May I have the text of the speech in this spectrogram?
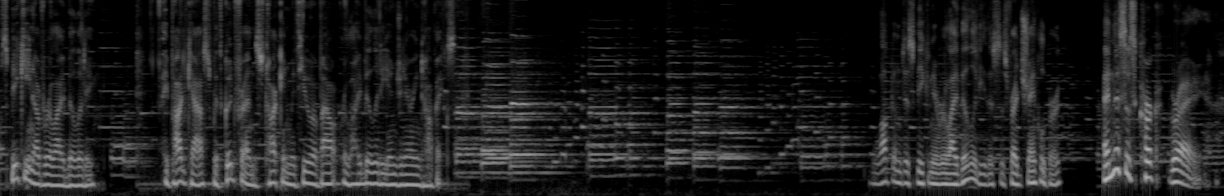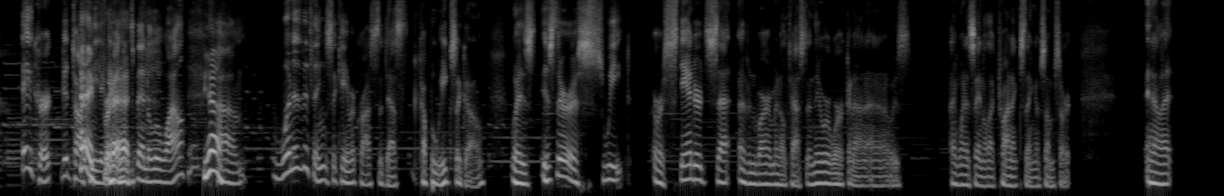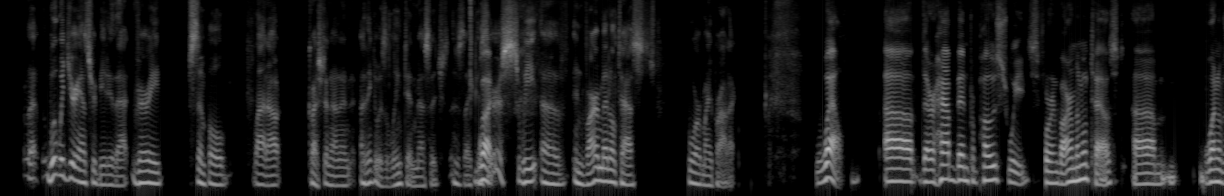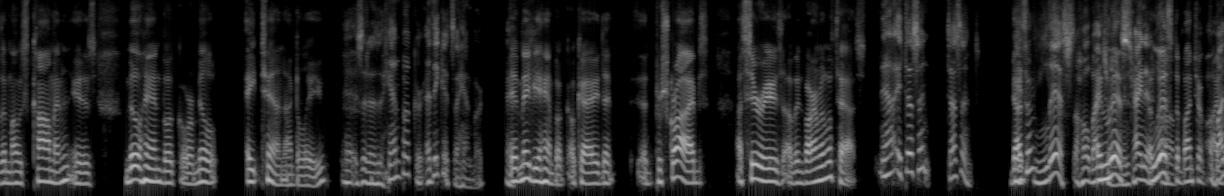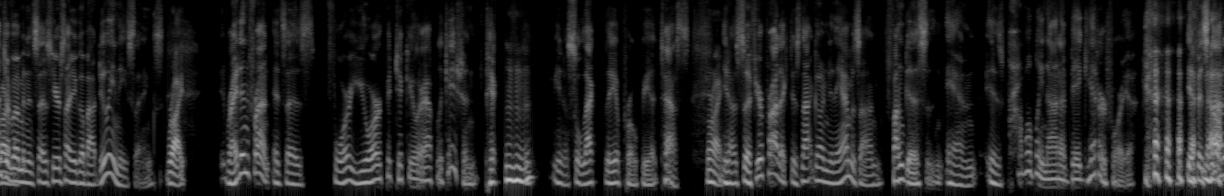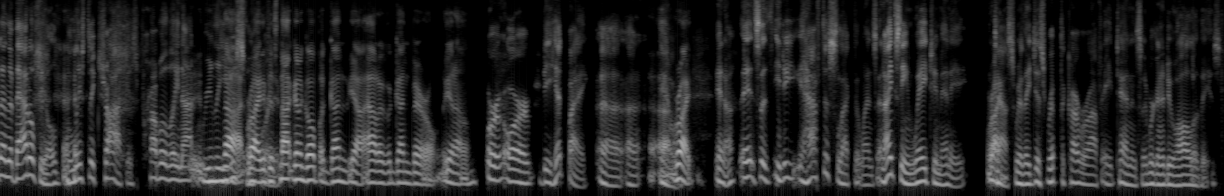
Speaking of reliability, a podcast with good friends talking with you about reliability engineering topics. Welcome to Speaking of Reliability. This is Fred Schenkelberg. And this is Kirk Gray. Hey, Kirk. Good talking Hey, to you Fred. again. It's been a little while. Yeah. Um, one of the things that came across the desk a couple weeks ago was is there a suite or a standard set of environmental tests? And they were working on, it. don't it was, I want to say an electronics thing of some sort. And I went, "What- what would your answer be to that? Very simple, flat out question on an, I think it was a LinkedIn message. It was like, is What? there a suite of environmental tests for my product? Well, uh, there have been proposed suites for environmental tests. Um, one of the most common is MIL Handbook or MIL 810, I believe. Uh, Is it a handbook or I think it's a handbook. Yeah. It may be a handbook, okay, that uh, prescribes a series of environmental tests. Yeah, it doesn't doesn't Doesn't? it lists a whole It bunch lists, them kind it of lists a bunch of a bunch of them and it says here's how you go about doing these things Right. right in front it says for your particular application pick hmm you know select the appropriate tests. Right. you know so if your product is not going to the amazon fungus and, and is probably not a big hitter for you. If it's No. not on the battlefield ballistic shock is probably not really not useful right. If it's not going to go up a gun, yeah, out of a gun barrel, you know, or or be hit by uh, uh uh, right, you know? It's it's- you, know, you have to select the ones and i've seen way too many right, tests where they just rip the cover off 810 and say we're going to do all of these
